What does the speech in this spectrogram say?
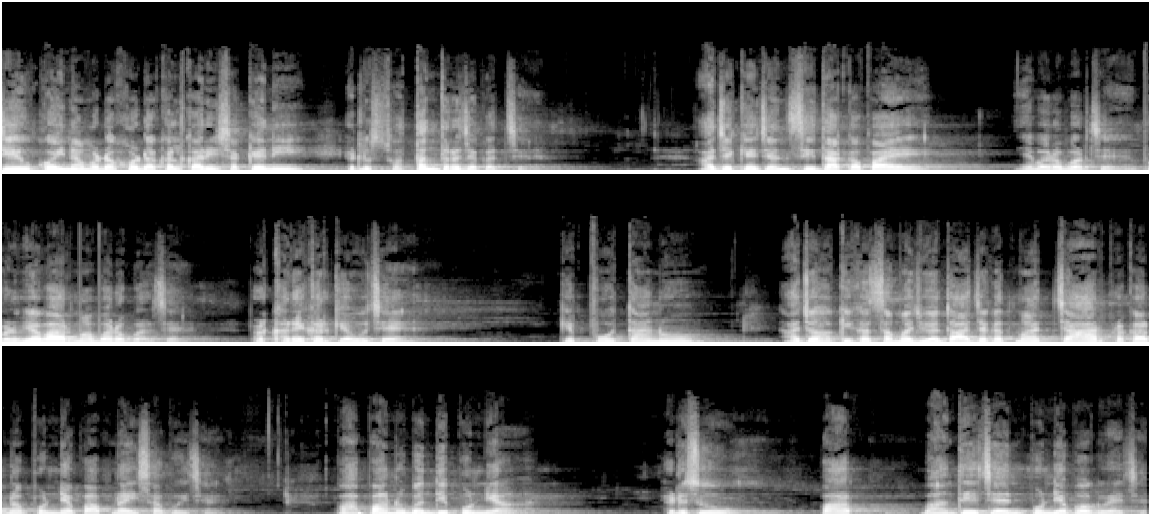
જીવ કોઈનામાં ડખોડખલ કરી શકે નહીં, એટલું સ્વતંત્ર જગત છે. આજે કહે છે ને, સીધા કપાય એ બરાબર છે, પણ વ્યવહારમાં બરાબર છે. પણ ખરેખર કેવું છે કે પોતાનું, આ જો હકીકત સમજવી હોય તો આ જગતમાં ચાર પ્રકારના પુણ્ય પાપના હિસાબ હોય છે. પાપાનુબંધી પુણ્ય. એટલે શું? પાપ બાંધે છે ને પુણ્ય ભોગવે છે.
